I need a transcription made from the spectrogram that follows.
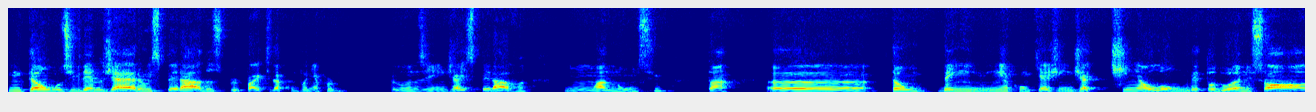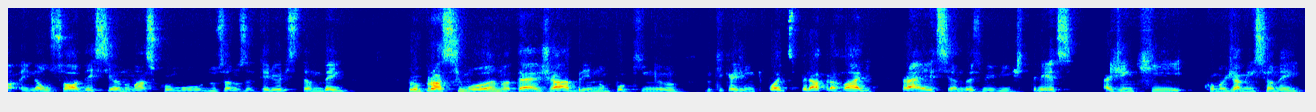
Então, os dividendos já eram esperados por parte da companhia, por, pelo menos a gente já esperava um anúncio, tá? Uh, tão bem em linha com o que a gente já tinha ao longo de todo o ano, e, só, e não só desse ano, mas como dos anos anteriores também. Para o próximo ano, até já abrindo um pouquinho do que, que a gente pode esperar para Vale para esse ano 2023, a gente, como eu já mencionei,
